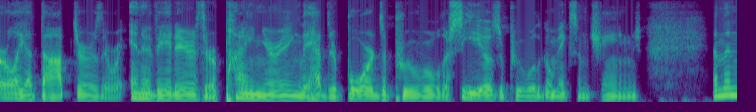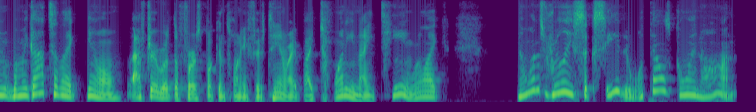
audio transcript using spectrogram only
early adopters, they were innovators, they were pioneering, they had their board's approval, their CEO's approval to go make some change. And then when we got to like, you know, after I wrote the first book in 2015, right, by 2019, we're like, no one's really succeeded. What the hell's going on?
